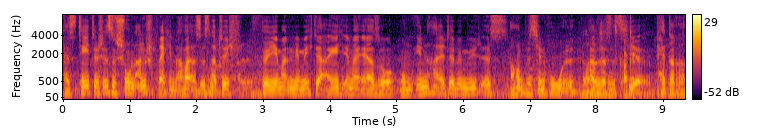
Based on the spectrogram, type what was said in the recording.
ästhetisch ist es schon ansprechend, aber es ist natürlich für jemanden wie mich, der eigentlich immer eher so um Inhalte bemüht ist, auch ein bisschen hohl. Ja, also das ist kacke. hier Petr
